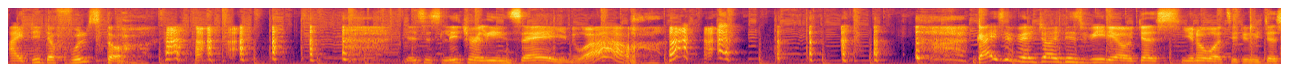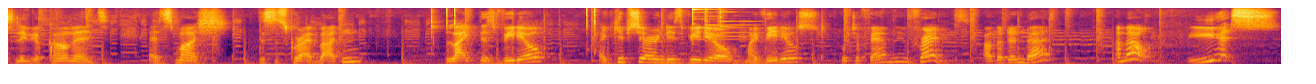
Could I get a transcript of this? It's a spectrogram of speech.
I did the full stop. this is literally insane. Wow. Guys, if you enjoyed this video, just you know what to do. Just leave your comment and smash the subscribe button. Like this video and keep sharing this video, my videos, with your family and friends. Other than that, I'm out. Yes!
